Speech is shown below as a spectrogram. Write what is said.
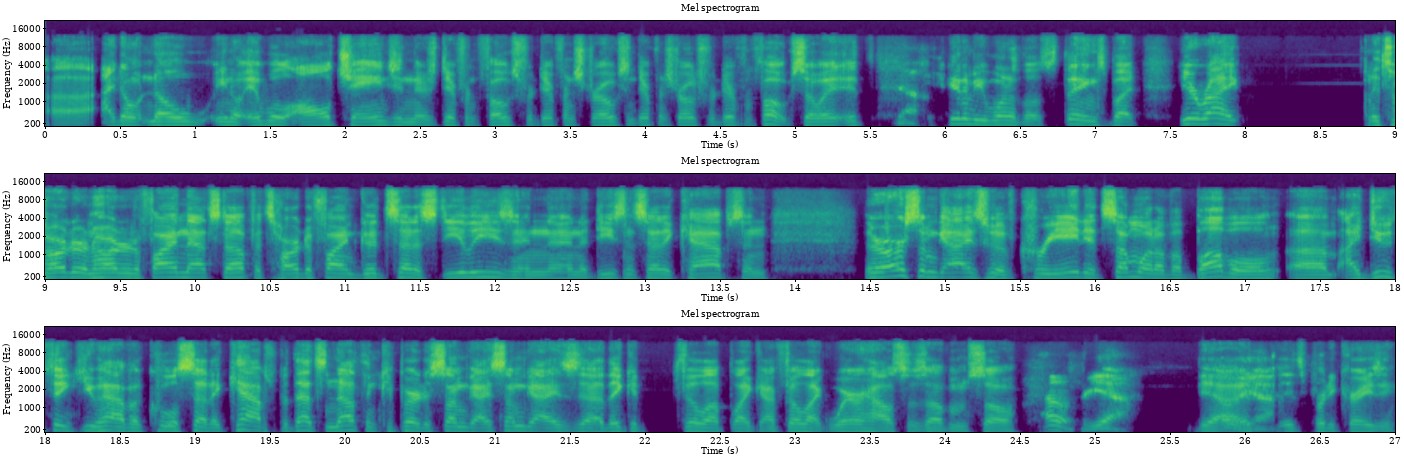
Uh, I don't know, you know, it will all change and there's different folks for different strokes and different strokes for different folks. So it, yeah. it's going to be one of those things. But you're right it's harder and harder to find that stuff. It's hard to find good set of steelies and, and a decent set of caps. And there are some guys who have created somewhat of a bubble. Um, I do think you have a cool set of caps, but that's nothing compared to some guys. Some guys uh, they could fill up like I feel like warehouses of them. So oh yeah, yeah, oh, it, yeah. it's pretty crazy.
